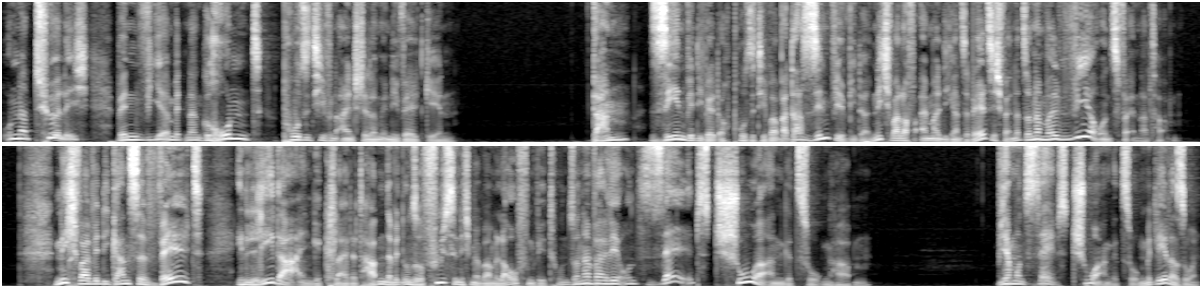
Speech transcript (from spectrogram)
Und natürlich, wenn wir mit einer grundpositiven Einstellung in die Welt gehen, dann sehen wir die Welt auch positiver. Aber da sind wir wieder. Nicht, weil auf einmal die ganze Welt sich verändert, sondern weil wir uns verändert haben. Nicht, weil wir die ganze Welt in Leder eingekleidet haben, damit unsere Füße nicht mehr beim Laufen wehtun, sondern weil wir uns selbst Schuhe angezogen haben. Wir haben uns selbst Schuhe angezogen mit Ledersohlen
